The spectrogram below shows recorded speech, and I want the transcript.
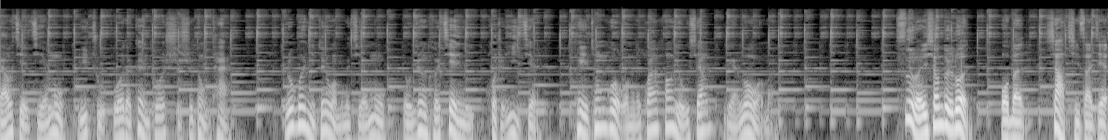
了解节目与主播的更多实时动态。如果你对我们的节目有任何建议或者意见，可以通过我们的官方邮箱联络我们。四维相对论，我们下期再见。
